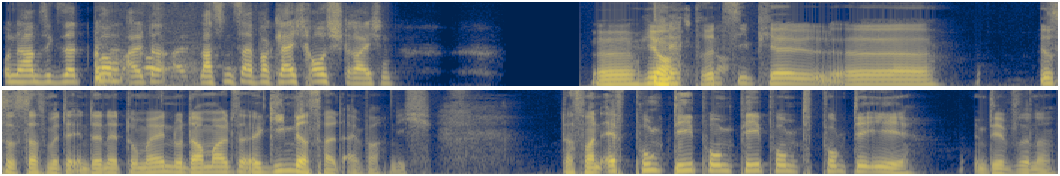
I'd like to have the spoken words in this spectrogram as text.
und dann haben sie gesagt, komm, Alter, lass uns einfach gleich rausstreichen. Äh, ja, prinzipiell äh, ist es das mit der Internetdomain, nur damals äh, ging das halt einfach nicht. Das war ein f.d.p.de in dem Sinne.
